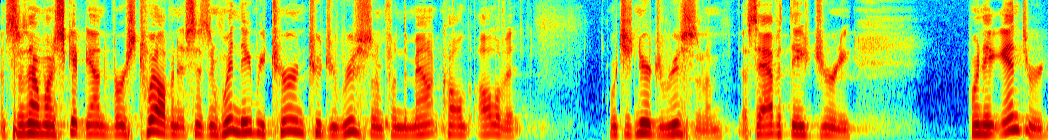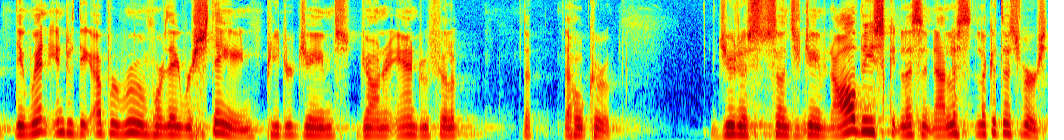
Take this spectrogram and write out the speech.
And so now I want to skip down to verse 12, and it says, And when they returned to Jerusalem from the mount called Olivet, which is near Jerusalem, a Sabbath day's journey, when they entered, they went into the upper room where they were staying Peter, James, John, and Andrew, Philip, the, the whole crew. Judas, sons of James. And all these, listen, now let's look at this verse.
